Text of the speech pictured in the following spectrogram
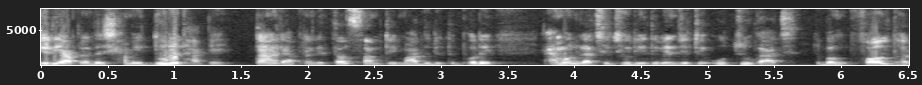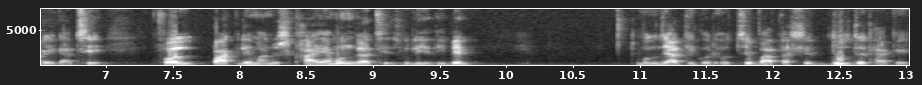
যদি আপনাদের স্বামী দূরে থাকে, তাহলে আপনাদের তলসামটি মাদুরিতে ভরে এমন গাছে ঝুলিয়ে দিবেন যেটি উঁচু গাছ এবং ফল ধরে গাছে। ফল পাকলে মানুষ খায়, এমন গাছে ঝুলিয়ে দিবেন। এবং যাতে করে হচ্ছে বাতাসে দুলতে থাকে।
